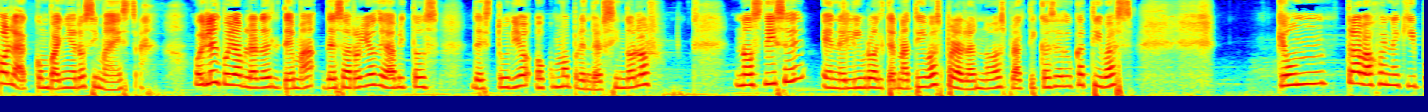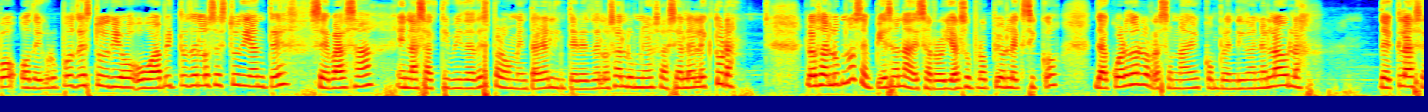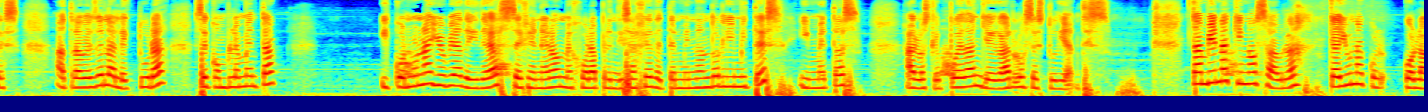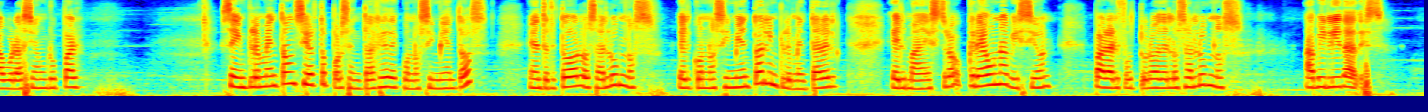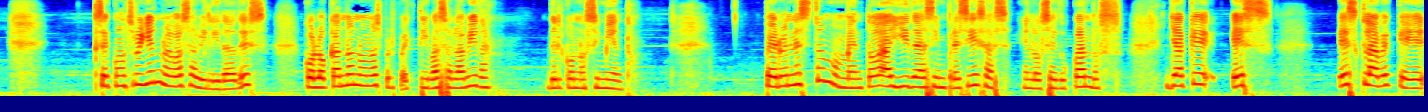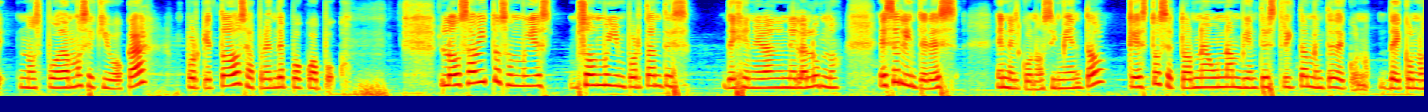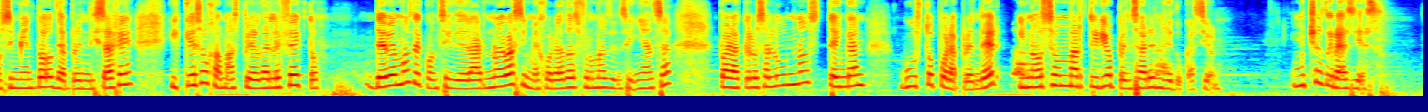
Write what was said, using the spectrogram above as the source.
Hola compañeros y maestra. Hoy les voy a hablar del tema desarrollo de hábitos de estudio o cómo aprender sin dolor. Nos dice en el libro Alternativas para las nuevas prácticas educativas que un trabajo en equipo o de grupos de estudio o hábitos de los estudiantes se basa en las actividades para aumentar el interés de los alumnos hacia la lectura. Los alumnos empiezan a desarrollar su propio léxico de acuerdo a lo razonado y comprendido en el aula de clases. A través de la lectura se complementa y con una lluvia de ideas se genera un mejor aprendizaje determinando límites y metas a los que puedan llegar los estudiantes. También aquí nos habla que hay una colaboración grupal. Se implementa un cierto porcentaje de conocimientos entre todos los alumnos. El conocimiento al implementar el, el maestro crea una visión para el futuro de los alumnos. Habilidades. Se construyen nuevas habilidades, colocando nuevas perspectivas a la vida del conocimiento. Pero en este momento hay ideas imprecisas en los educandos, ya que es, es clave que nos podamos equivocar porque todo se aprende poco a poco. Los hábitos son muy, son muy importantes de generar en el alumno. Es el interés en el conocimiento, que esto se torne a un ambiente estrictamente de, de, conocimiento, de aprendizaje y que eso jamás pierda el efecto. Debemos de considerar nuevas y mejoradas formas de enseñanza para que los alumnos tengan gusto por aprender y no sea un martirio pensar en la educación. Muchas gracias.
